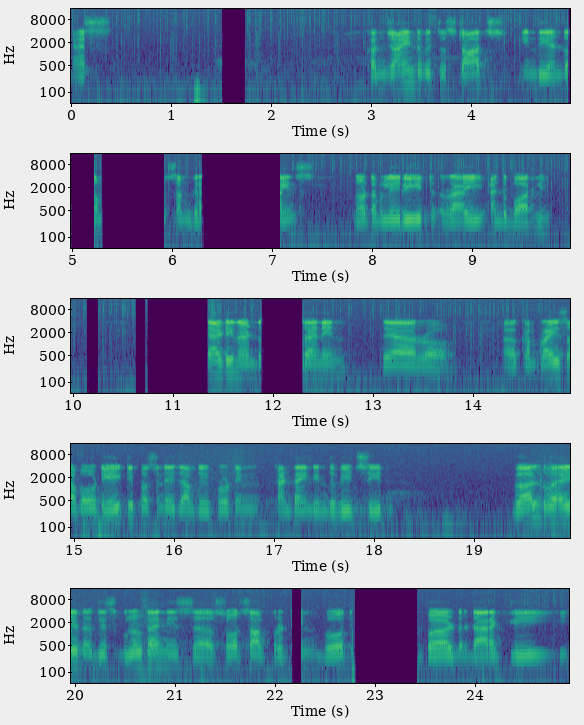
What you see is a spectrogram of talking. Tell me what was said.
As conjoined with starch in the endosome some grains, notably wheat, rye, and barley. Gliadin and glutenin, they are uh, uh, comprise about 80% of the protein contained in the wheat seed. Worldwide, this gluten is a source of protein both prepared directly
